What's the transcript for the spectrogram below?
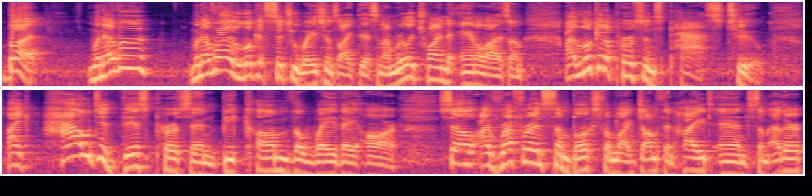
But whenever Whenever I look at situations like this and I'm really trying to analyze them, I look at a person's past too. Like, how did this person become the way they are? So I've referenced some books from like Jonathan Haidt and some other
